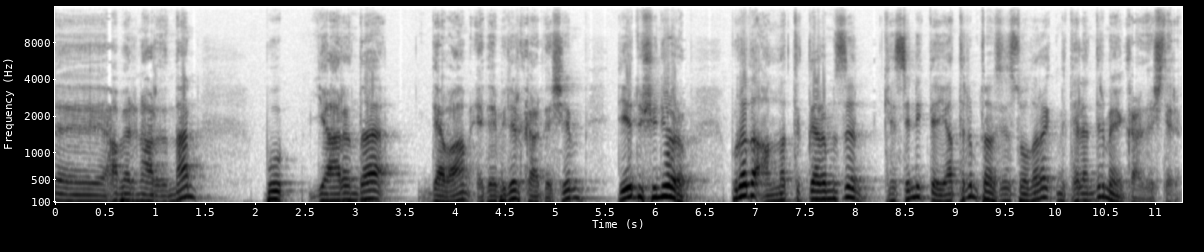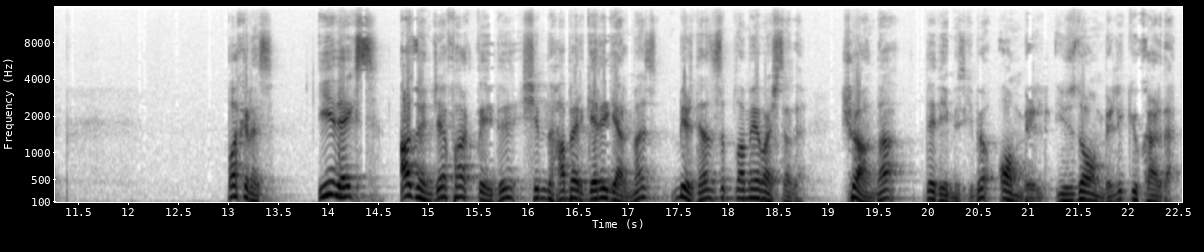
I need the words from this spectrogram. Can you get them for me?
e, haberin ardından. Bu yarında devam edebilir kardeşim diye düşünüyorum. Burada anlattıklarımızın kesinlikle yatırım tavsiyesi olarak nitelendirmeyin kardeşlerim. Bakınız IDEX az önce farklıydı. Şimdi haber geri gelmez birden zıplamaya başladı. Şu anda dediğimiz gibi 11, %11'lik yukarıda.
